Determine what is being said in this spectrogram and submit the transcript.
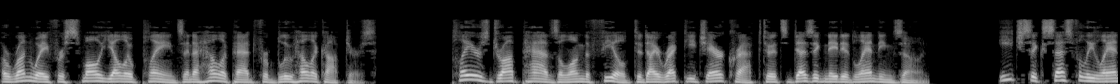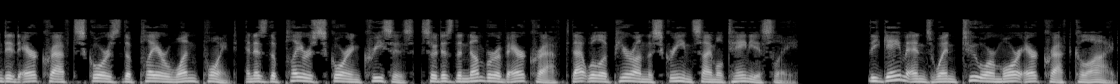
a runway for small yellow planes and a helipad for blue helicopters. Players draw paths along the field to direct each aircraft to its designated landing zone. Each successfully landed aircraft scores the player one point, and as the player's score increases, so does the number of aircraft that will appear on the screen simultaneously. The game ends when two or more aircraft collide.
